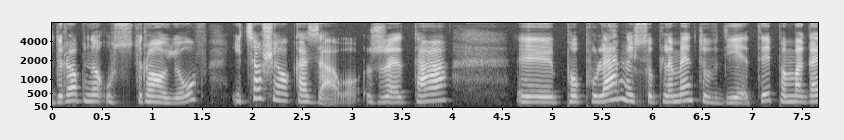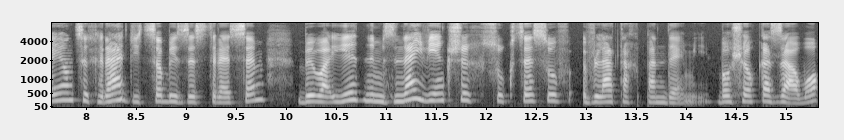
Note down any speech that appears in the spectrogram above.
drobnoustrojów i co się okazało, że ta y, popularność suplementów diety pomagających radzić sobie ze stresem była jednym z największych sukcesów w latach pandemii, bo się okazało,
